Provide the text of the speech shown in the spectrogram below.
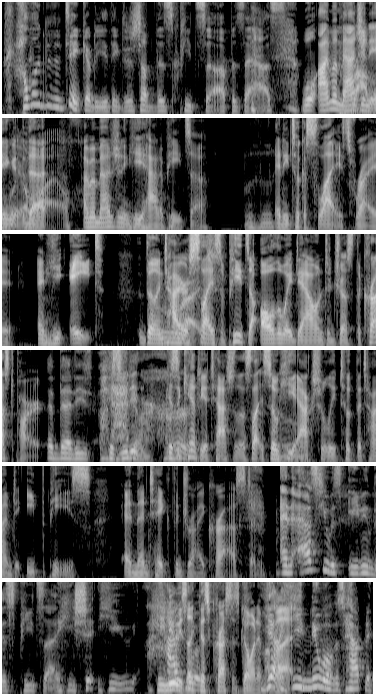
How long did it take him, do you think, to shove this pizza up his ass? Well, I'm imagining that while. I'm imagining he had a pizza Mm-hmm. and he took a slice, right? And he ate the entire Right. slice of pizza all the way down to just the crust part. And then he's. Oh, Because that you didn't because it can't be attached to the slice. So Mm. he actually took the time to eat the piece and then take the dry crust and And as he was eating this pizza, he should he he knew he's like have- this crust is going in my Yeah, butt. he knew what was happening.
